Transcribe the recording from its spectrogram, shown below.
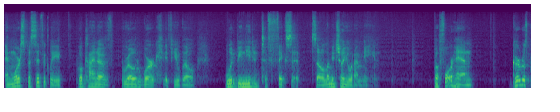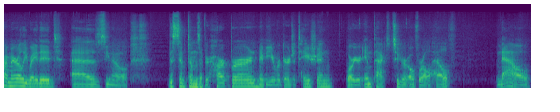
And more specifically, what kind of road work, if you will, would be needed to fix it. So let me show you what I mean beforehand, GERD was primarily rated as, you know, the symptoms of your heartburn, maybe your regurgitation, or your impact to your overall health. Now,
